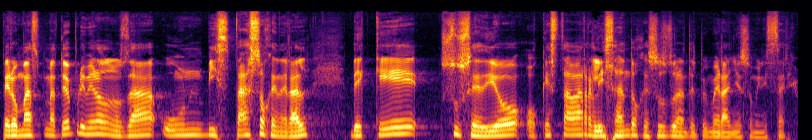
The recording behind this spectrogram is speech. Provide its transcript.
Pero Mateo primero nos da un vistazo general de qué sucedió o qué estaba realizando Jesús durante el primer año de su ministerio.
